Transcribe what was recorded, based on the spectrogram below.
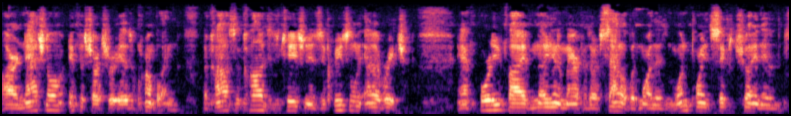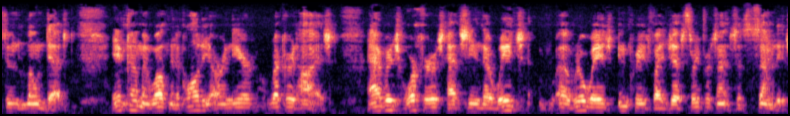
Our national infrastructure is crumbling. The cost of college education is increasingly out of reach, and 45 million Americans are saddled with more than 1.6 trillion in student loan debt. Income and wealth inequality are near record highs. Average workers have seen their wage, uh, real wage increase by just 3% since the 70s.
